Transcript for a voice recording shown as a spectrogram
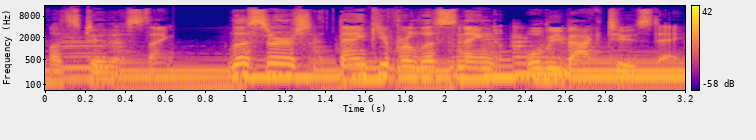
Let's do this thing. Listeners, thank you for listening. We'll be back Tuesday.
